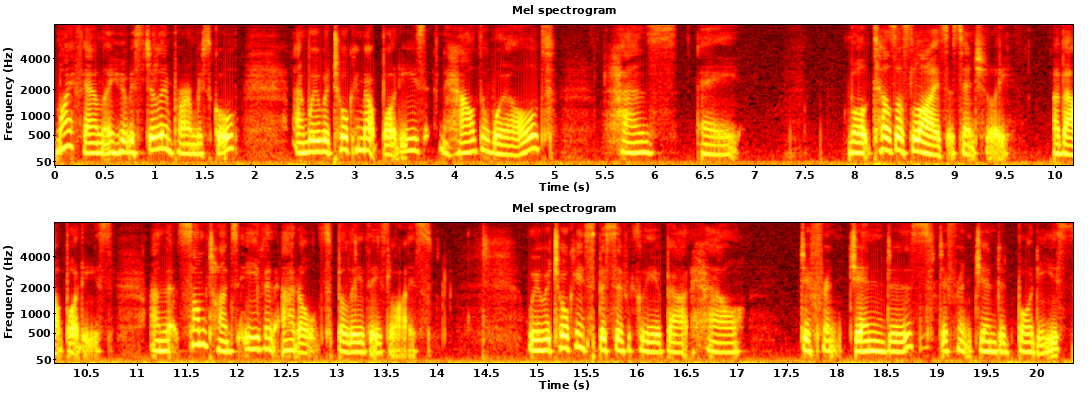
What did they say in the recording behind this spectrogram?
my family who was still in primary school, and we were talking about bodies and how the world has a well, it tells us lies essentially about bodies, and that sometimes even adults believe these lies. We were talking specifically about how different genders, different gendered bodies,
